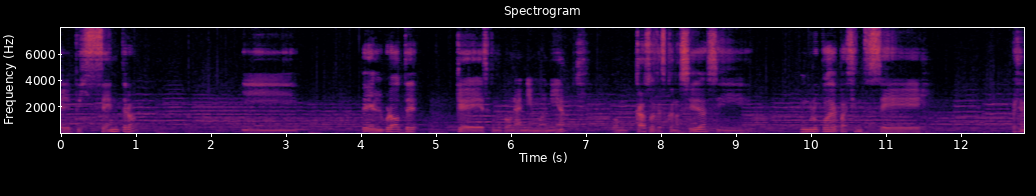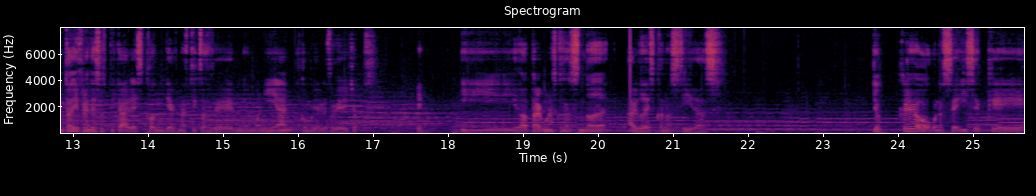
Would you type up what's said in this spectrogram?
el epicentro y del brote que es como una neumonía con casos desconocidos y un grupo de pacientes se presentó a diferentes hospitales con diagnósticos de neumonía, como ya les había dicho, y, otra, algunas cosas no algo desconocidas. Yo creo, bueno, se dice que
